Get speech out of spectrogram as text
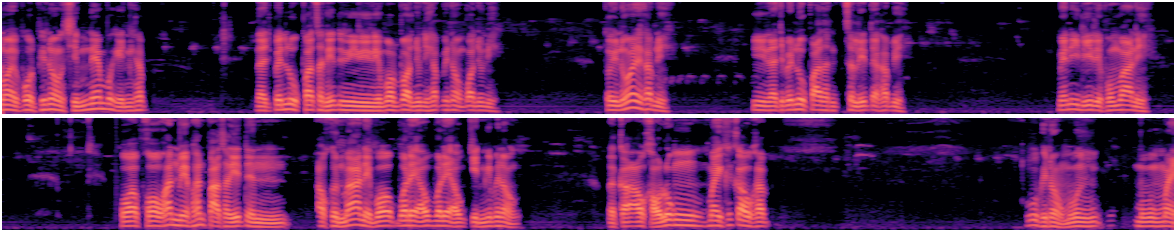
น้อยโพดพี่น้องชิมแนมบ่เห็นครับน่าจะเป็นลูกปลาสลิดนี่นี่ๆๆบอนอยู่นี่ครับพี่น้องบอนอยู่นี่ตัวน้อยนะครับนี่ นี่น่าจะเป็นลูกปลาสลิดนะครับนี่แม่นอีหลีเดี๋ยวผมว่านี่เพราะว่าพอพันธุ์แม่พันปลาสลิดนั่นเอาขึ้นมาเนี่ยบ่บ่ได้เอาบ่ได้เอากินครับพี่น้องแล้วก็เอาเขาลงไม้คือเก่าครับโอ้พี่น้องมาเบิ่งมึงไม่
